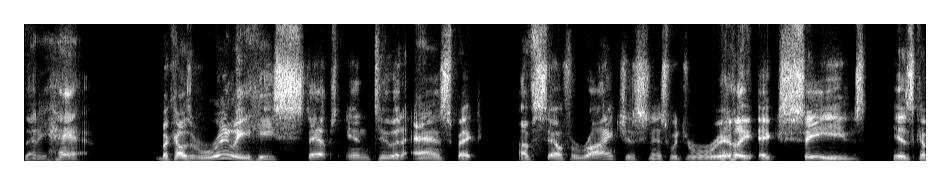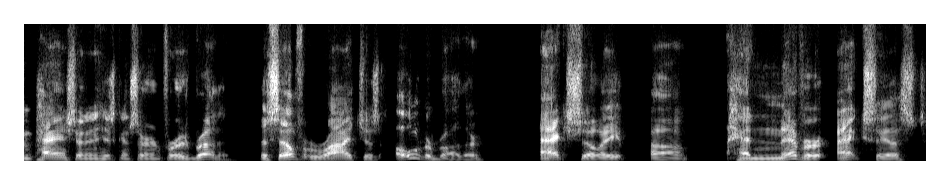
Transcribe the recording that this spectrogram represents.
that he had. Because really he steps into an aspect of self-righteousness which really exceeds his compassion and his concern for his brother. The self-righteous older brother actually uh, had never accessed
